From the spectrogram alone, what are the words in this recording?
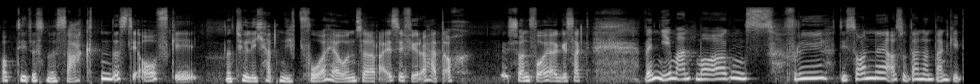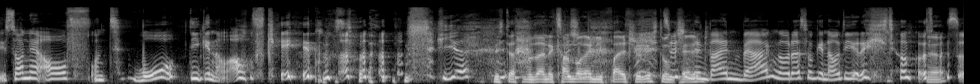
ob die das nur sagten, dass die aufgeht. Natürlich hatten die vorher, unser Reiseführer hat auch schon vorher gesagt, wenn jemand morgens früh die Sonne, also dann und dann geht die Sonne auf und wo die genau aufgeht. Hier Nicht, dass man seine Kamera in die falsche Richtung zwischen den hält. beiden Bergen oder so, genau die Richtung oder Ja. so.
